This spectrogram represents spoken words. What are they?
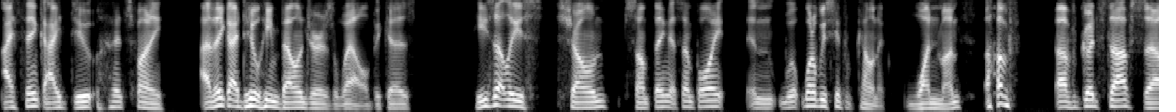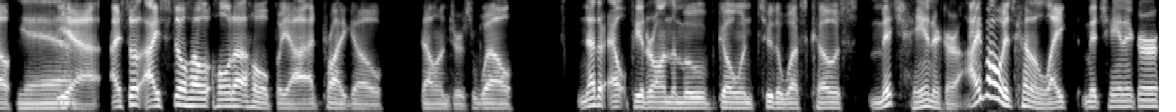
I think I do. It's funny. I think I do lean Bellinger as well because he's at least shown something at some point. And what have we seen from Kelenic? One month of of good stuff. So yeah, yeah. I still I still hold, out hope, but yeah, I'd probably go Bellinger as well. Another outfielder on the move going to the West Coast, Mitch Haniger. I've always kind of liked Mitch Haniger.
